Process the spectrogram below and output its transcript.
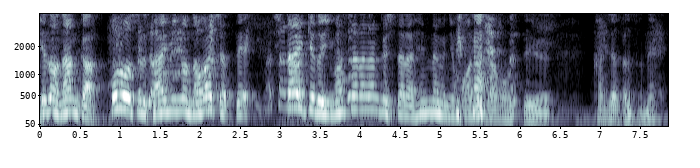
けど、なんか、フォローするタイミングを逃しちゃってしたいけど、今更なんかしたら変な風に思われるかもっていう感じだったんですよね。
